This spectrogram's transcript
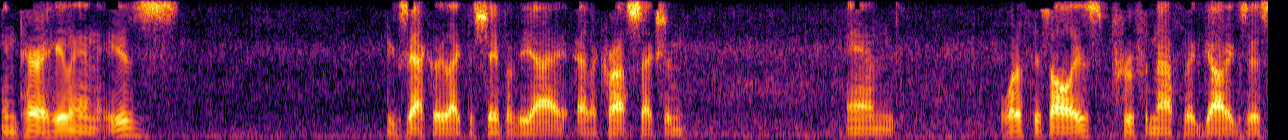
in perihelion is exactly like the shape of the eye at a cross section. And What if this all is proof enough that God exists?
